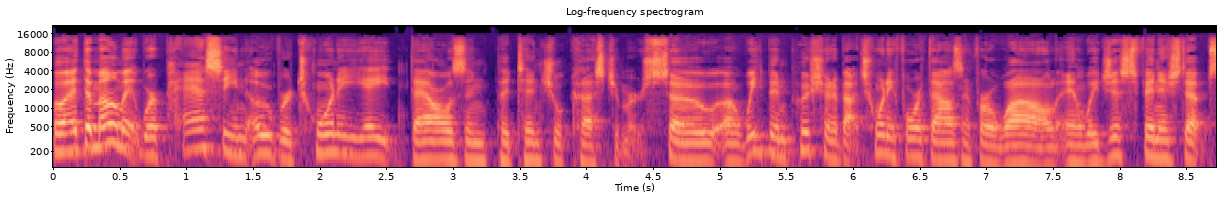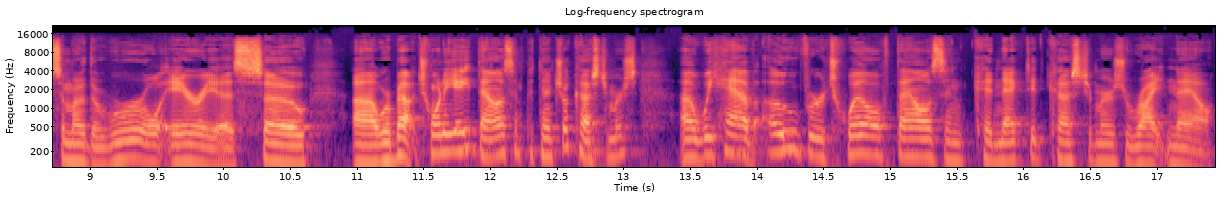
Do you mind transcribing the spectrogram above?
Well, at the moment, we're passing over 28,000 potential customers. So uh, we've been pushing about 24,000 for a while, and we just finished up some of the rural areas. So uh, we're about 28,000 potential customers. Uh, we have over 12,000 connected customers right now.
